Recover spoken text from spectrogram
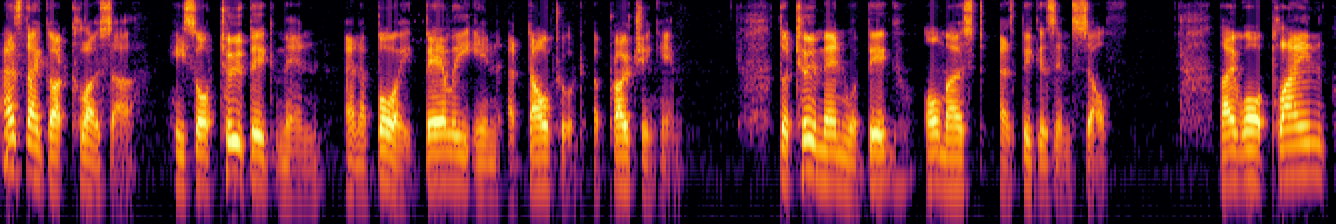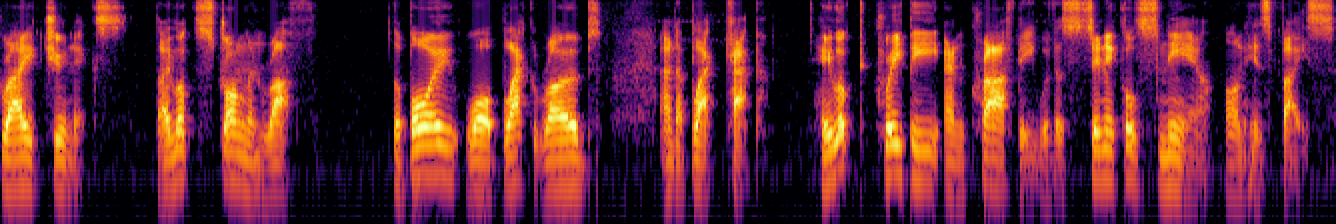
As they got closer, he saw two big men and a boy barely in adulthood approaching him. The two men were big, almost as big as himself. They wore plain grey tunics. They looked strong and rough. The boy wore black robes and a black cap. He looked creepy and crafty with a cynical sneer on his face.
